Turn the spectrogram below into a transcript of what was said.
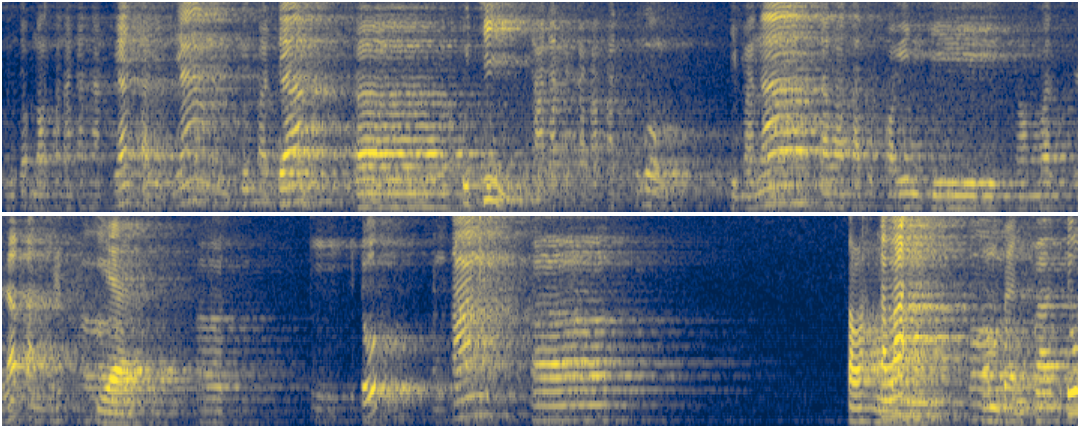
untuk melaksanakan latihan selanjutnya menuju pada eh, uji syarat kecakapan umum di mana salah satu poin di nomor 8 ya Iya. eh, di situ tentang Telah telah Membantu. membantu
